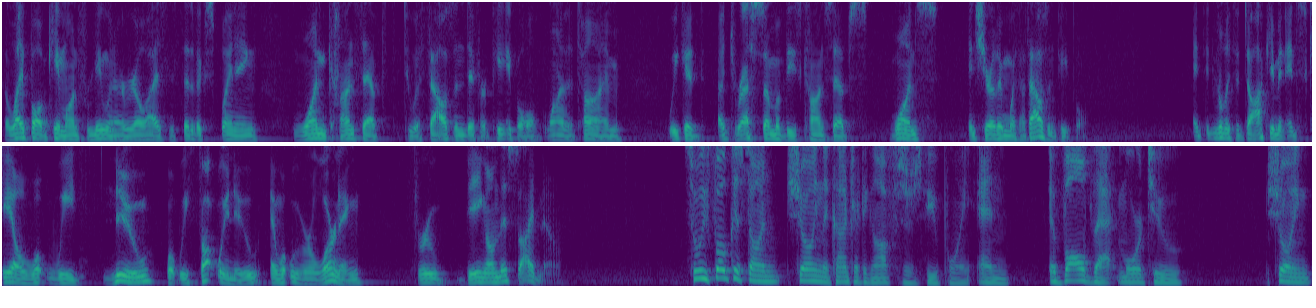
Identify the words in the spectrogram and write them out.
The light bulb came on for me when I realized instead of explaining one concept to a thousand different people one at a time, we could address some of these concepts once and share them with a thousand people really to document and scale what we knew, what we thought we knew, and what we were learning through being on this side now. So we focused on showing the contracting officer's viewpoint and evolved that more to showing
